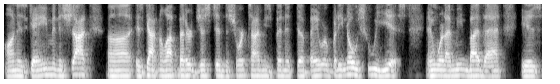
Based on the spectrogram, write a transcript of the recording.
on his game and his shot uh, has gotten a lot better just in the short time he's been at uh, Baylor. But he knows who he is. And what I mean by that is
